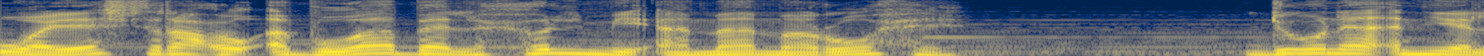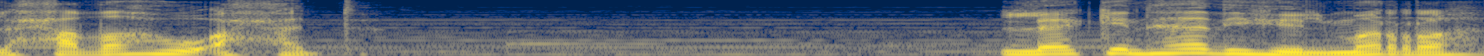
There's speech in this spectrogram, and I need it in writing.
ويشرع أبواب الحلم أمام روحه. دون أن يلحظه أحد. لكن هذه المرة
